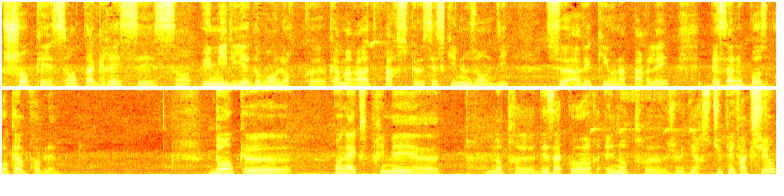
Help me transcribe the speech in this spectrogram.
choqués, sont agressés, sont humiliés devant leurs camarades parce que c'est ce qu'ils nous ont dit, ceux avec qui on a parlé, et ça ne pose aucun problème. Donc, euh, on a exprimé notre désaccord et notre, je veux dire, stupéfaction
